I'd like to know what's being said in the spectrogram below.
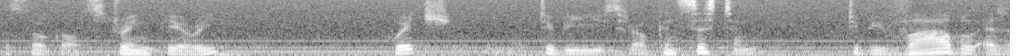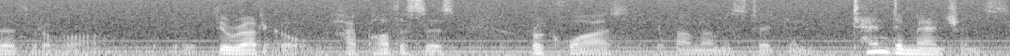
the so-called string theory, which, to be sort of consistent, to be viable as a sort of a theoretical hypothesis, requires, if I'm not mistaken, 10 dimensions.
